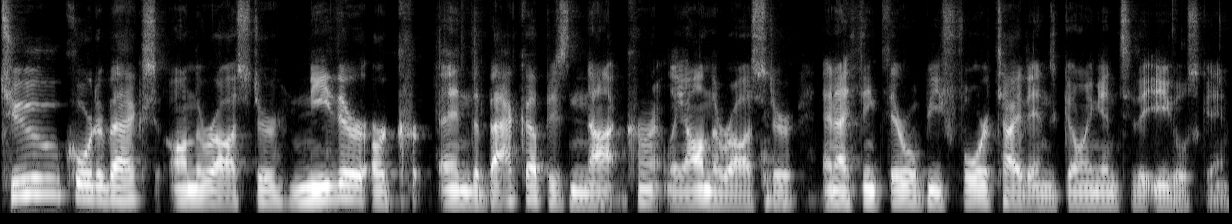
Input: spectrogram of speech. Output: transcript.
two quarterbacks on the roster. Neither are, cur- and the backup is not currently on the roster. And I think there will be four tight ends going into the Eagles game.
